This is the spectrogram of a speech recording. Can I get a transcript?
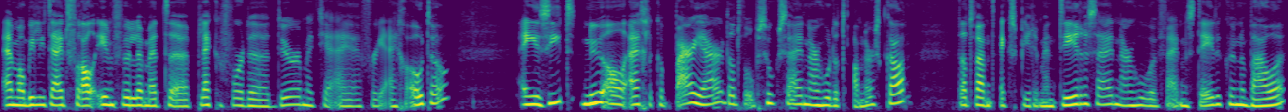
En mobiliteit vooral invullen met uh, plekken voor de deur met je, voor je eigen auto. En je ziet nu al eigenlijk een paar jaar dat we op zoek zijn naar hoe dat anders kan. Dat we aan het experimenteren zijn naar hoe we fijne steden kunnen bouwen.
